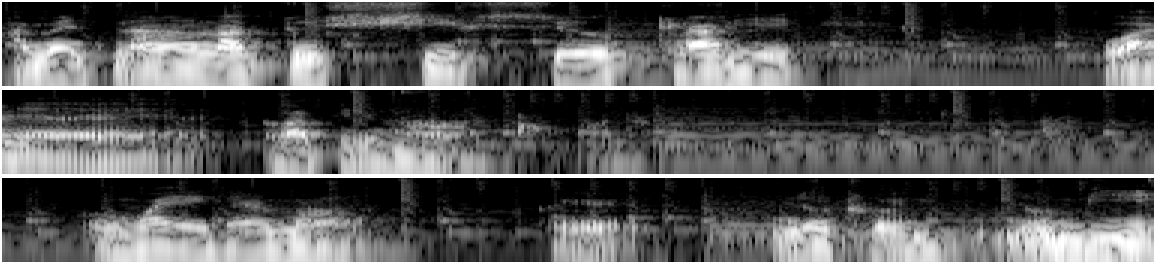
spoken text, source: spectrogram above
Ah, maintenant, la touche Shift sur clavier pour aller rapidement. On voit également que notre, nos biais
